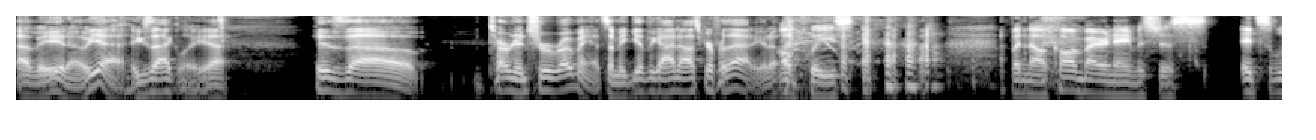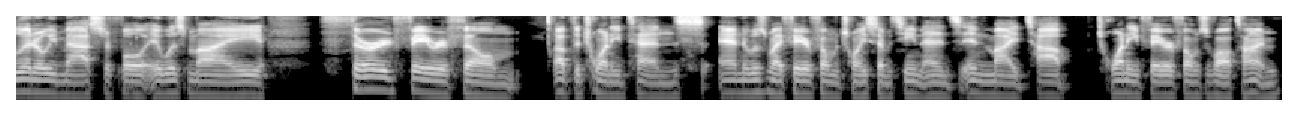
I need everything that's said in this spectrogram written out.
I mean, you know, yeah, exactly. Yeah. His uh turn in true romance. I mean, give the guy an Oscar for that, you know? Oh, please. but no, Call Me By Your Name is just, it's literally masterful. It was my third favorite film of the 2010s, and it was my favorite film in 2017, and it's in my top 20 favorite films of all time.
